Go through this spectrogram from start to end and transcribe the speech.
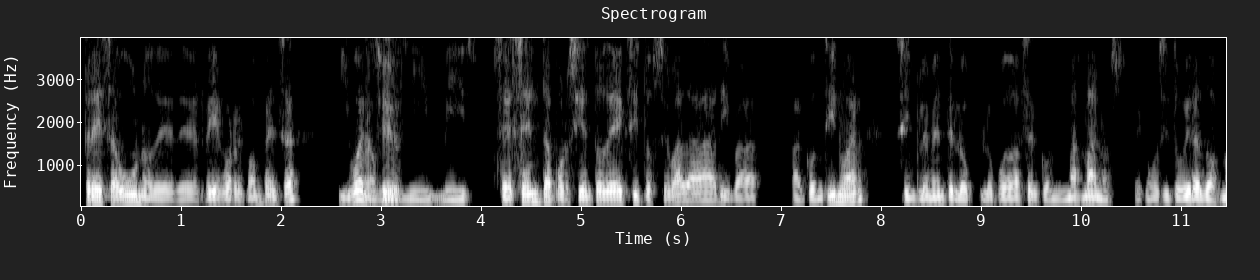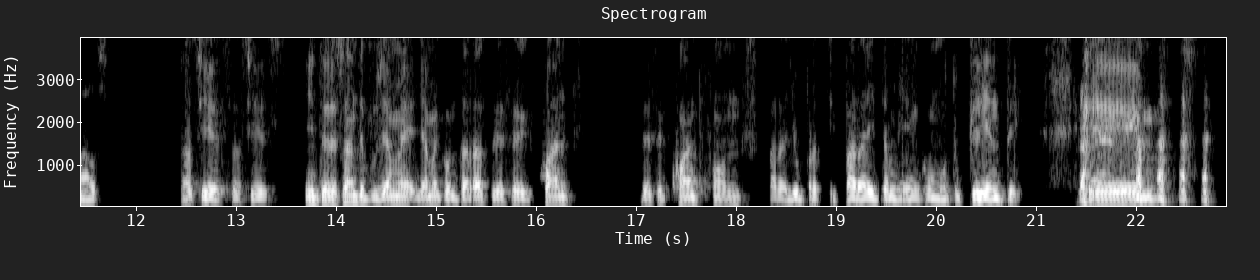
3 a 1 de, riesgo-recompensa. Y bueno, mi, mi, 60% de éxito se va a dar y va a continuar, simplemente lo, lo, puedo hacer con más manos, es como si tuviera dos mouse. Así es, así es. Interesante, pues ya me, ya me contarás de ese Quant, de ese Quant Fund para yo participar ahí también como tu cliente. Eh,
